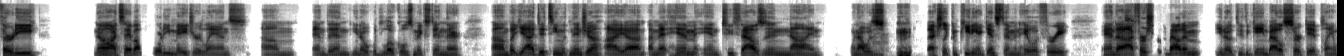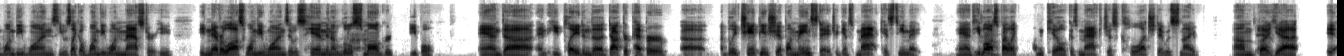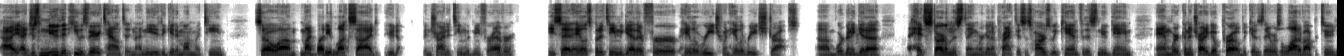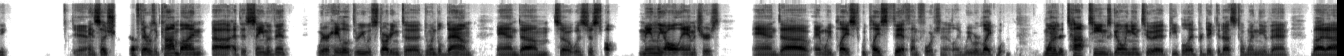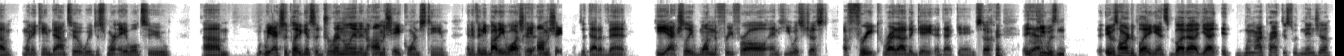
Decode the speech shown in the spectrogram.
thirty. No, mm. I'd say about forty major LANs, um, and then you know with locals mixed in there. Um, but yeah, I did team with Ninja. I uh, I met him in 2009 when I was mm. actually competing against him in Halo 3, and uh, I first heard about him you know, through the game battle circuit, playing 1v1s. He was like a 1v1 master. He he never lost 1v1s. It was him and a little small group of people. And uh and he played in the Dr. Pepper uh I believe championship on main stage against Mac, his teammate. And he lost by like one kill because Mac just clutched it with snipe. Um, but yeah, it, I, I just knew that he was very talented and I needed to get him on my team. So um, my buddy Luckside, who'd been trying to team with me forever, he said, "Hey, let's put a team together for Halo Reach when Halo Reach drops. Um, we're going to get mm-hmm. a, a, head start on this thing. We're going to practice as hard as we can for this new game, and we're going to try to go pro because there was a lot of opportunity." Yeah. And so, sure enough, there was a combine uh, at this same event where Halo Three was starting to dwindle down, and um, so it was just all, mainly all amateurs. And uh, and we placed we placed fifth. Unfortunately, we were like one of the top teams going into it. People had predicted us to win the event, but um, when it came down to it, we just weren't able to. Um, we actually played against Adrenaline and Amish Acorns team, and if anybody watched okay. Amish Acorns at that event, he actually won the free for all, and he was just a freak right out of the gate at that game. So yeah. he was. It was hard to play against, but uh, yeah, it, when I practiced with Ninja,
